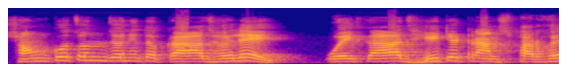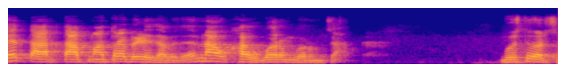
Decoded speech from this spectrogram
সংকোচনজনিত কাজ হলেই ওই কাজ হিটে ট্রান্সফার হয়ে তার তাপমাত্রা বেড়ে যাবে। নাও খাও, গরম গরম চা। বুঝতে পারছ?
